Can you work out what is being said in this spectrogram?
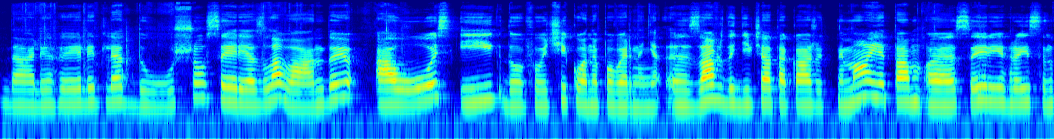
Далі гелі для душу, серія з лавандою. А ось і довгоочікуване повернення. Е, Завжди дівчата кажуть, немає там е, серії Grace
